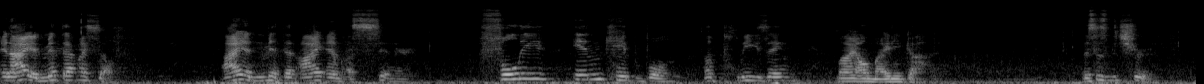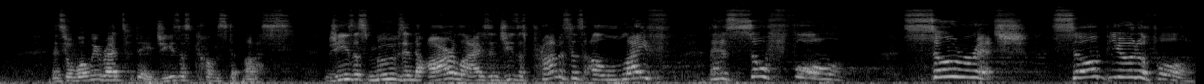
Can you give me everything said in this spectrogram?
And I admit that myself. I admit that I am a sinner, fully incapable of pleasing my Almighty God. This is the truth. And so, what we read today, Jesus comes to us. Jesus moves into our lives, and Jesus promises a life that is so full, so rich, so beautiful,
